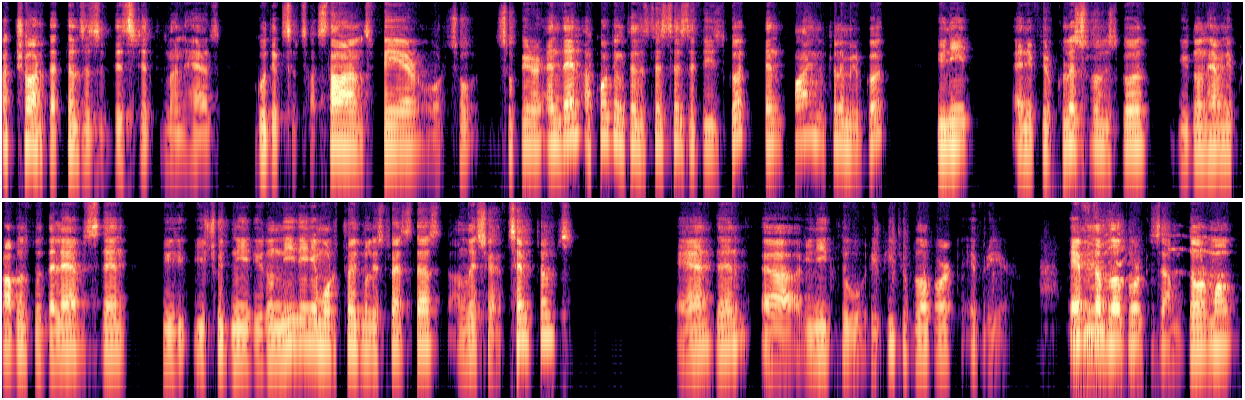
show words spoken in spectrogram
a chart that tells us if this gentleman has good exercise tolerance, fair or so, superior, and then according to the test test, if he's good, then fine, tell him you're good. You need, and if your cholesterol is good, you don't have any problems with the labs, then you, you should need, you don't need any more treadmill stress test unless you have symptoms, and then uh, you need to repeat your blood work every year. If the blood work is abnormal,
